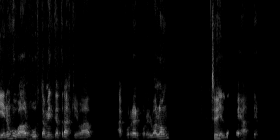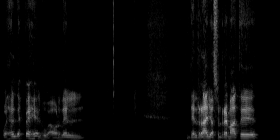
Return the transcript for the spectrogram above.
tiene un jugador justamente atrás que va a correr por el balón y Sí. él despeja. Después del despeje, el jugador del, del Rayo hace un remate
